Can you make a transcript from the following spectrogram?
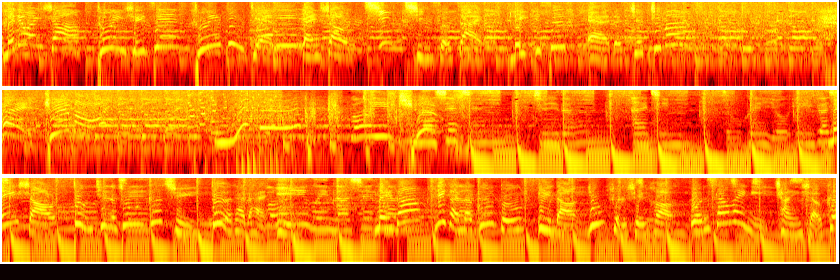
每天晚上同一时间同一地点，感受激情所在。Ladies and gentlemen，嘿，come on！那些坚持的爱情，总会有一个。每一首动听的中文歌曲都有它的含义。每当你感到孤独、遇到忧愁的时候，我都想为你唱一首歌。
